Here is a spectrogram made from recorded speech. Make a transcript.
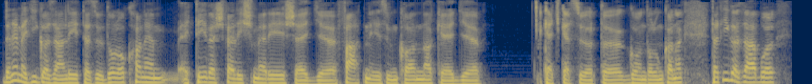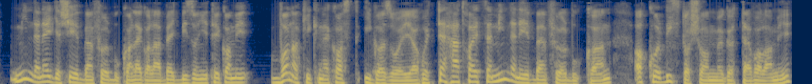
de nem egy igazán létező dolog, hanem egy téves felismerés, egy fát nézünk annak, egy kecskeszőrt gondolunk annak. Tehát igazából minden egyes évben fölbukkan legalább egy bizonyíték, ami van, akiknek azt igazolja, hogy tehát, ha egyszer minden évben fölbukkan, akkor biztosan mögötte valami.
